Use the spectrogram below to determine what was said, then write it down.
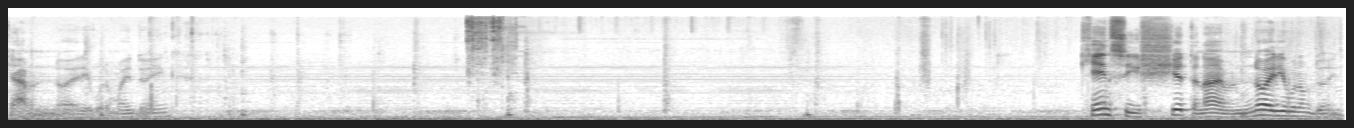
Okay, I have no idea what am I doing. Can't see shit and I have no idea what I'm doing.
